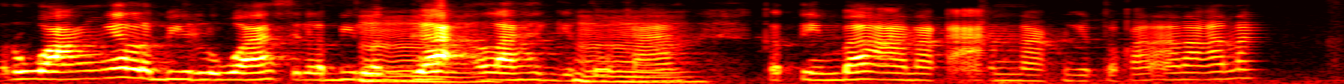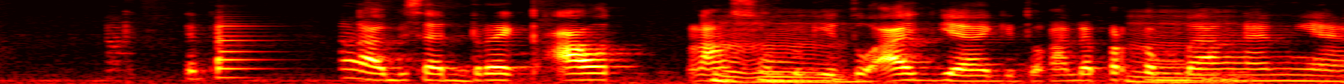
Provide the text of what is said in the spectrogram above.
ruangnya lebih luas lebih lega Mm-mm. lah gitu Mm-mm. kan ketimbang anak-anak gitu kan anak-anak kita nggak bisa drag out langsung Mm-mm. begitu aja gitu kan ada perkembangannya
